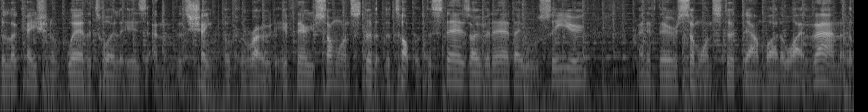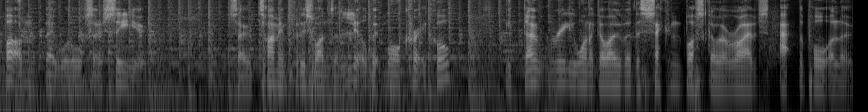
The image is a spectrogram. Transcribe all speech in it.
the location of where the toilet is and the shape of the road, if there is someone stood at the top of the stairs over there, they will see you. And if there is someone stood down by the white van at the bottom they will also see you. So timing for this one's a little bit more critical. You don't really want to go over the second Bosco arrives at the Portaloo.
